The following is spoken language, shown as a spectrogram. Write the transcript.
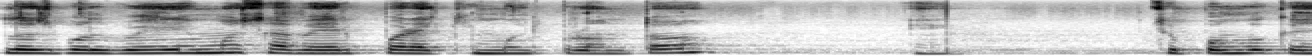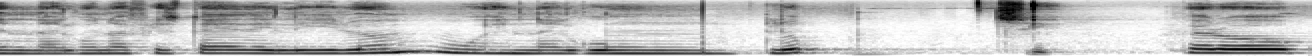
los volveremos a ver por aquí muy pronto. Eh, supongo que en alguna fiesta de Delirium o en algún club. Sí. Pero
